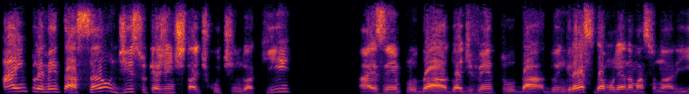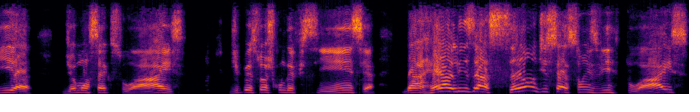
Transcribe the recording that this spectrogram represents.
A implementação disso que a gente está discutindo aqui a exemplo da, do advento da, do ingresso da mulher na maçonaria, de homossexuais, de pessoas com deficiência, da realização de sessões virtuais,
